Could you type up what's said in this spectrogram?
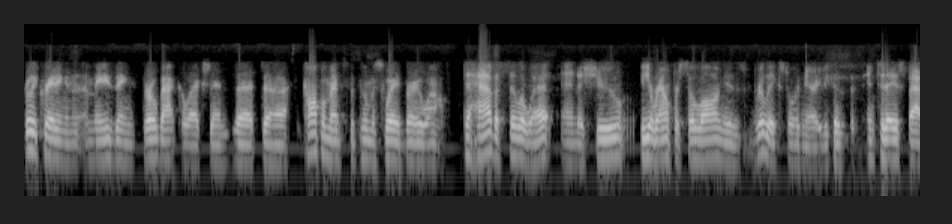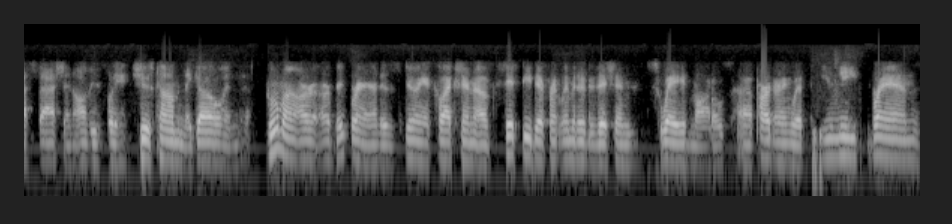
really creating an amazing throwback collection that uh, complements the Puma suede very well to have a silhouette and a shoe be around for so long is really extraordinary because in today's fast fashion, obviously shoes come and they go. And Puma, our, our big brand, is doing a collection of 50 different limited edition suede models, uh, partnering with unique brands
